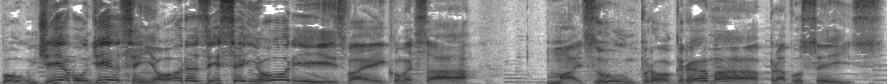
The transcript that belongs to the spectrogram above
Bom dia, bom dia, senhoras e senhores! Vai começar mais um programa para vocês.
